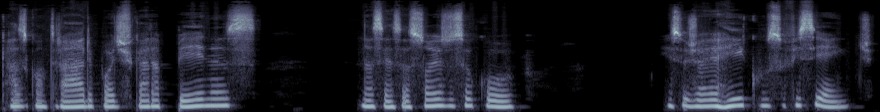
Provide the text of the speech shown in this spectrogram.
Caso contrário, pode ficar apenas nas sensações do seu corpo. Isso já é rico o suficiente.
